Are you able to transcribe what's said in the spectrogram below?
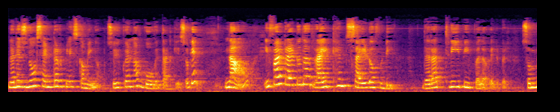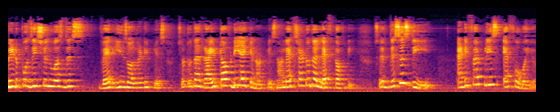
There is no center place coming up. So you cannot go with that case, okay? Now, if I try to the right hand side of D, there are three people available. So mid position was this where E is already placed. So to the right of D I cannot place. Now let's try to the left of D. So if this is D and if I place F over here,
